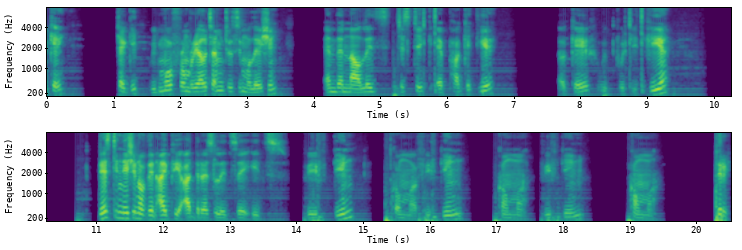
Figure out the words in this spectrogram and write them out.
Okay check it. We move from real time to simulation. And then now let's just take a packet here. Okay we put it here. Destination of an ip address let's say it's 15 comma 15 comma 15 comma 3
